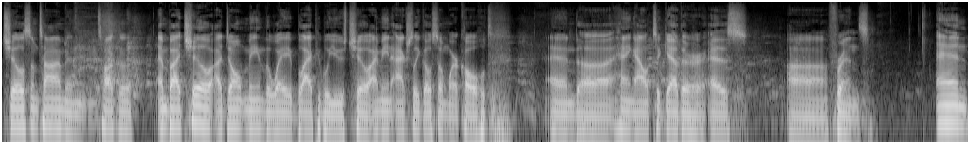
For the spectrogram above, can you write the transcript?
chill sometime and talk? And by chill, I don't mean the way black people use chill. I mean actually go somewhere cold and uh, hang out together as uh, friends. And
